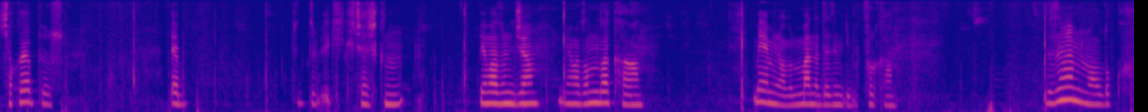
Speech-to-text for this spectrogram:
Şaka yapıyorsun. E, iki şaşkın. Benim adım Can. Benim adım da Kaan. Memnun oldum. Ben de dediğim gibi Furkan. Biz memnun olduk.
